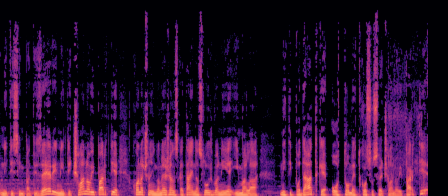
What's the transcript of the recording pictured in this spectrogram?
niti simpatizeri, niti članovi partije. Konačno, indonežanska tajna služba nije imala niti podatke o tome tko su sve članovi partije,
